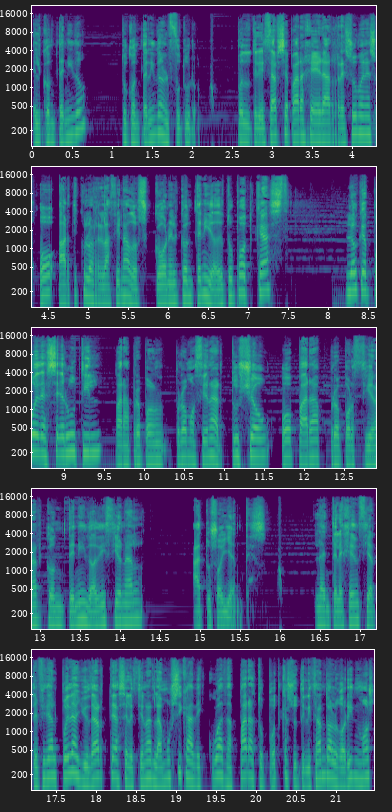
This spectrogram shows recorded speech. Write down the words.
el contenido, tu contenido en el futuro puede utilizarse para generar resúmenes o artículos relacionados con el contenido de tu podcast, lo que puede ser útil para promocionar tu show o para proporcionar contenido adicional a tus oyentes. La inteligencia artificial puede ayudarte a seleccionar la música adecuada para tu podcast utilizando algoritmos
